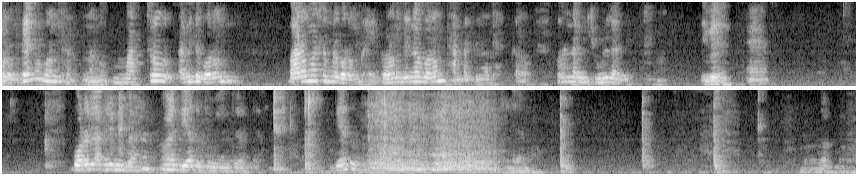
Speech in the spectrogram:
গরম। কেন গরম থাকতো না মাত্র আমি তো গরম বারো মাস আমরা গরম খাই। গরম দিনেও গরম ঠান্ডা দিনেও ঠান্ডা গরম। ওখানে আমি ঝুল লাগে। দিবে? হ্যাঁ। বড় লাগলে নিবা হ্যাঁ? আমার দিয়া দো তুমি একটা দিয়া দো হ্যাঁ। ভালো লাগবে না।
